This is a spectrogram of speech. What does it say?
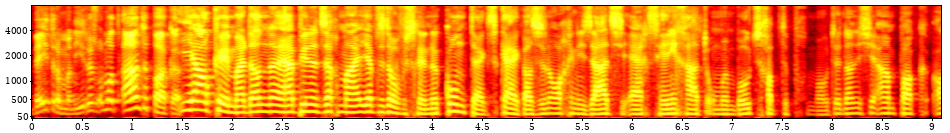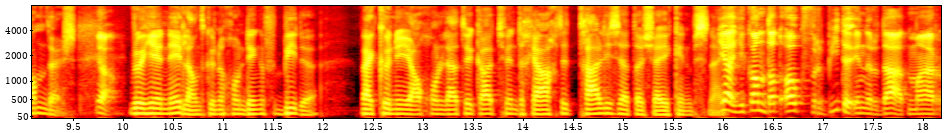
betere manier is om dat aan te pakken. Ja, oké, maar dan eh, heb je het, zeg maar, je hebt het over verschillende context. Kijk, als een organisatie ergens heen gaat om een boodschap te promoten, dan is je aanpak anders. Ja. Bedoel, hier in Nederland kunnen we gewoon dingen verbieden. Wij kunnen jou gewoon letterlijk uit 20 jaar achter de tralie zetten als jij je kind besnijdt. Ja, je kan dat ook verbieden, inderdaad. Maar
